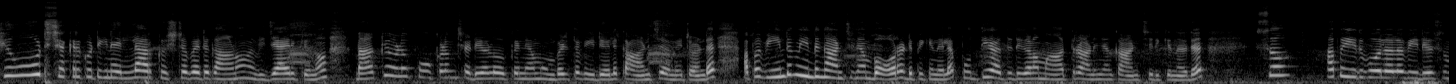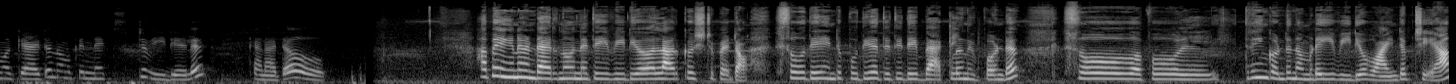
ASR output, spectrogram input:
ക്യൂട്ട് ചക്കരക്കുട്ടി ഇങ്ങനെ എല്ലാവർക്കും ഇഷ്ടപ്പെട്ട് കാണുമെന്ന് വിചാരിക്കുന്നു. ബാക്കിയുള്ള പൂക്കളും ചെടികളും ഒക്കെ ഞാൻ മുമ്പഴത്തെ വീഡിയോയിൽ കാണിച്ചു തന്നിട്ടുണ്ട്. അപ്പോൾ വീണ്ടും വീണ്ടും കാണിച്ച് ഞാൻ ബോറടിപ്പിക്കുന്നില്ല പുതിയ അതിഥികളെ മാത്രമാണ് ഞാൻ കാണിച്ചിരിക്കുന്നത്. സോ അപ്പോൾ ഇതുപോലുള്ള വീഡിയോസും ഒക്കെ ആയിട്ട് നമുക്ക് നെക്സ്റ്റ് വീഡിയോയിൽ കാണാട്ടോ. അപ്പോൾ എങ്ങനെ ഉണ്ടായിരുന്നു ഇന്നത്തെ ഈ വീഡിയോ എല്ലാവർക്കും ഇഷ്ടപ്പെട്ടോ? സോ ദേ എന്റെ പുതിയ അതിഥി ദേ ബാക്കിൽ നിൽപ്പുണ്ട് സോ അപ്പോൾ ഇത്രയും കൊണ്ട് നമ്മുടെ ഈ വീഡിയോ വൈൻഡപ്പ് ചെയ്യാം.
